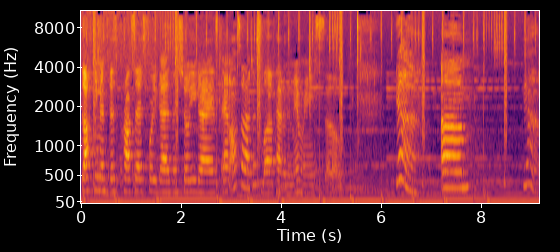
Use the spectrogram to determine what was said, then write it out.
document this process for you guys and show you guys. And also I just love having the memories. So yeah, um, yeah.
